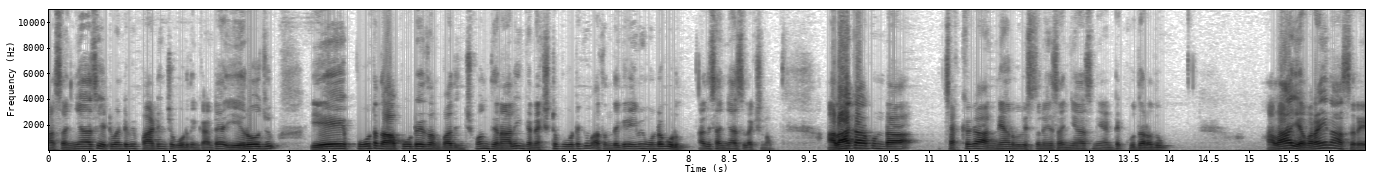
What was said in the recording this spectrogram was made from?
ఆ సన్యాసి ఎటువంటివి పాటించకూడదు ఇంకా. అంటే ఏ రోజు ఏ పూటది ఆ పూటే సంపాదించుకొని తినాలి ఇంకా నెక్స్ట్ పూటకి అతని దగ్గర ఏమీ ఉండకూడదు. అది సన్యాసి లక్షణం. అలా కాకుండా చక్కగా అన్నీ అనుభవిస్తున్న ఈ సన్యాసిని అంటే కుదరదు. అలా ఎవరైనా సరే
